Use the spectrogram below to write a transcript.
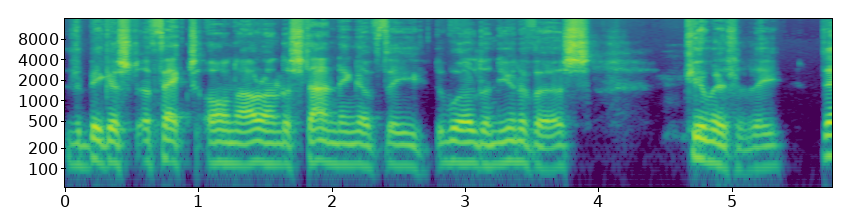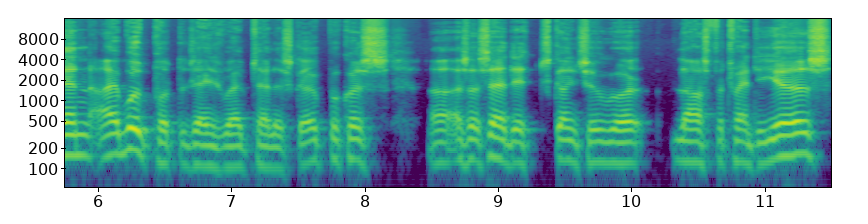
the biggest effect on our understanding of the, the world and the universe cumulatively, then I would put the James Webb Telescope because, uh, as I said, it's going to uh, last for 20 years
